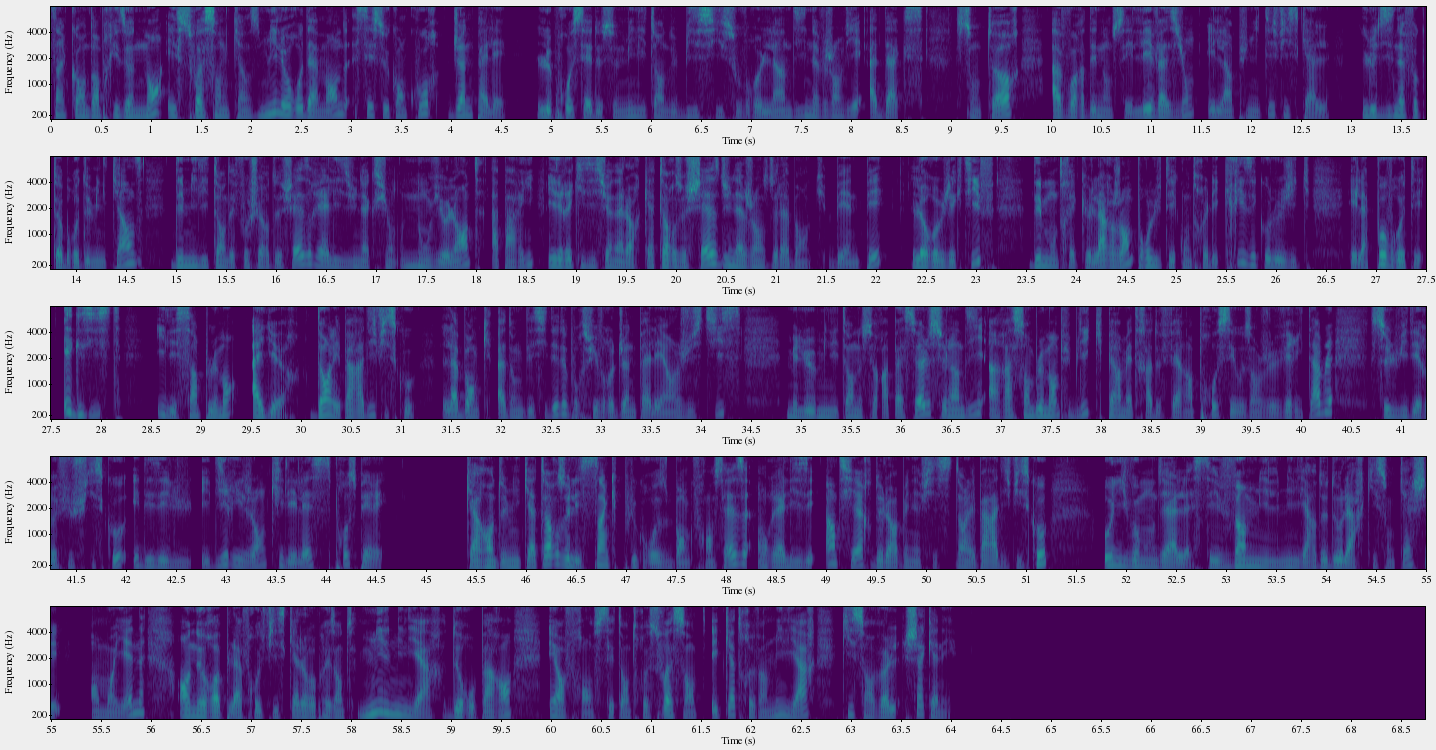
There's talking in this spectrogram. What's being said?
5 ans d'emprisonnement et 75 000 euros d'amende, c'est ce qu'encourt John Palais. Le procès de ce militant de BC s'ouvre lundi 9 janvier à Dax. Son tort, avoir dénoncé l'évasion et l'impunité fiscale. Le 19 octobre 2015, des militants des faucheurs de chaises réalisent une action non violente à Paris. Ils réquisitionnent alors 14 chaises d'une agence de la banque BNP. Leur objectif Démontrer que l'argent pour lutter contre les crises écologiques et la pauvreté existe il est simplement ailleurs, dans les paradis fiscaux. La banque a donc décidé de poursuivre John Palais en justice, mais le militant ne sera pas seul. Ce lundi, un rassemblement public permettra de faire un procès aux enjeux véritables, celui des refuges fiscaux et des élus et dirigeants qui les laissent prospérer. Car en 2014, les cinq plus grosses banques françaises ont réalisé un tiers de leurs bénéfices dans les paradis fiscaux. Au niveau mondial, c'est 20 000 milliards de dollars qui sont cachés en moyenne. En Europe, la fraude fiscale représente 1000 milliards d'euros par an et en France, c'est entre 60 et 80 milliards qui s'envolent chaque année.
